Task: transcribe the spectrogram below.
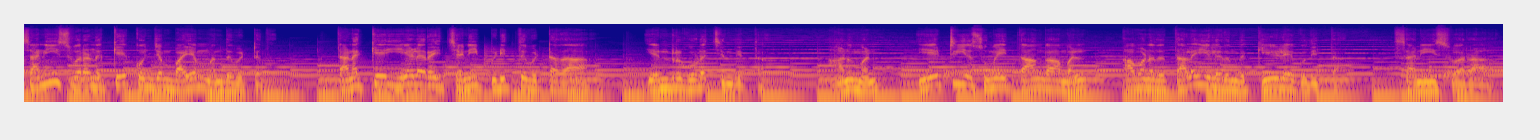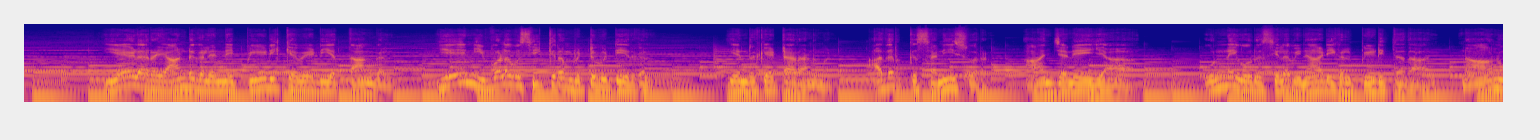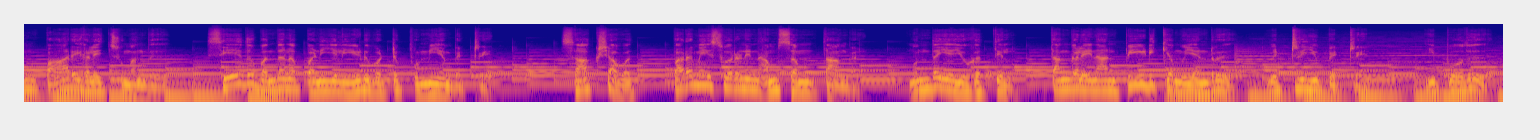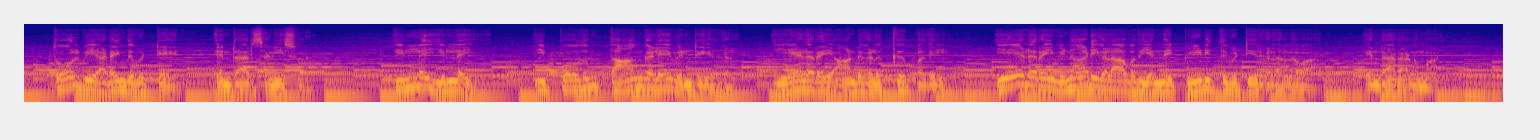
சனீஸ்வரனுக்கே கொஞ்சம் பயம் வந்துவிட்டது. தனக்கே ஏழரை சனி பிடித்து விட்டதா என்று கூட சிந்தித்தார் அனுமன் ஏற்றிய சுமை தாங்காமல் அவனது தலையிலிருந்து கீழே குதித்தார் சனீஸ்வரா ஏழரை ஆண்டுகள் என்னை பீடிக்க வேண்டிய தாங்கள் ஏன் இவ்வளவு சீக்கிரம் விட்டுவிட்டீர்கள்? என்று கேட்டார் அனுமன். அதற்கு சனீஸ்வரன் ஆஞ்சனேயா உன்னை ஒரு சில வினாடிகள் பீடித்ததால் நானும் பாறைகளைச் சுமந்து சேது பந்தன பணியில் ஈடுபட்டு புண்ணியம் பெற்றேன். சாக்ஷாவத் பரமேஸ்வரனின் அம்சம் தாங்கள். முந்தைய யுகத்தில் தங்களை நான் பீடிக்க முயன்று வெற்றியு பெற்றேன். இப்போது தோல்வி அடைந்து விட்டேன் என்றார் சனீஸ்வரன். இல்லை இல்லை. இப்போதும் தாங்களே வென்றீர்கள். ஏழரை ஆண்டுகளுக்கு பதில் ஏழரை வினாடிகளாவது என்னை பீடித்து விட்டீர்கள் அல்லவா? என்றார் அனுமான்.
